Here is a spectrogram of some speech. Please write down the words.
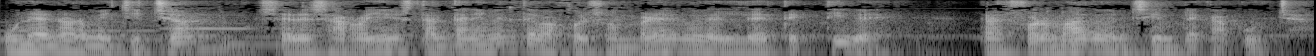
Un enorme chichón se desarrolló instantáneamente bajo el sombrero del detective, transformado en simple capucha.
